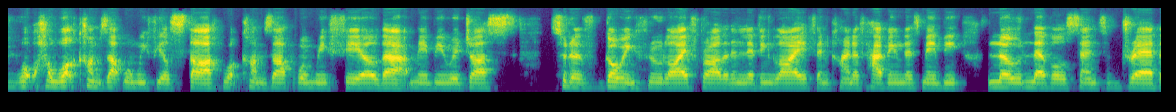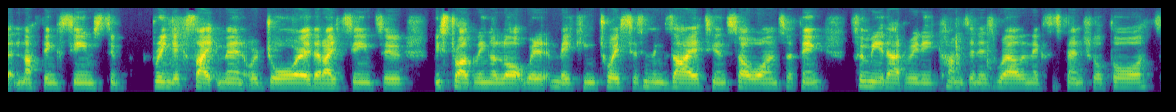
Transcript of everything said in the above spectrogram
what, how, what comes up when we feel stuck, what comes up when we feel that maybe we're just sort of going through life rather than living life and kind of having this maybe low level sense of dread that nothing seems to bring excitement or joy that I seem to be struggling a lot with making choices and anxiety and so on. So I think for me that really comes in as well in existential thoughts.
